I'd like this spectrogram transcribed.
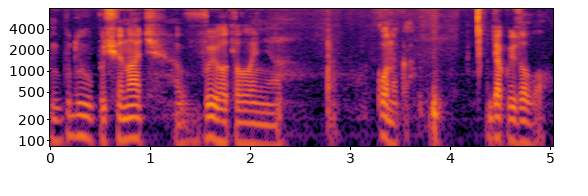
Буду починати виготовлення коника. Дякую за увагу.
